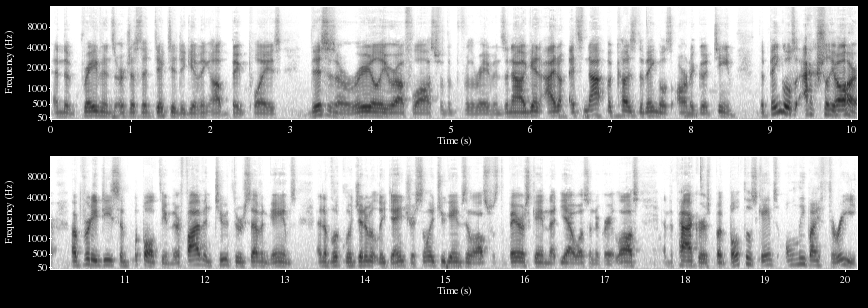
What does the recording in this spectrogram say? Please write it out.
And the Ravens are just addicted to giving up big plays this is a really rough loss for the for the Ravens. And now again, I don't it's not because the Bengals aren't a good team. The Bengals actually are a pretty decent football team. They're 5 and 2 through 7 games and have looked legitimately dangerous. The only two games they lost was the Bears game that yeah, wasn't a great loss and the Packers, but both those games only by 3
